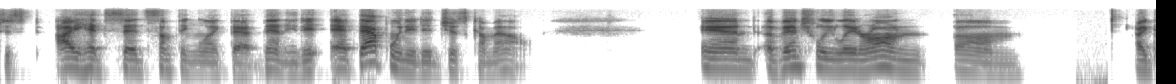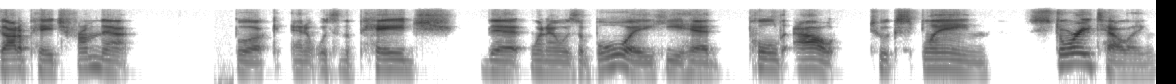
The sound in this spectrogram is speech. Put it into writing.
just I had said something like that then. It, it at that point it had just come out, and eventually later on, um, I got a page from that book, and it was the page that when I was a boy he had pulled out to explain storytelling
